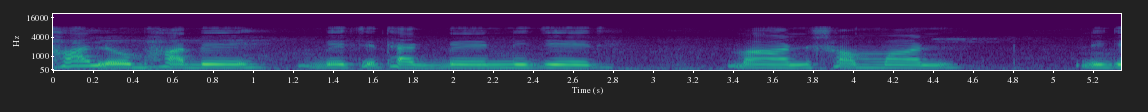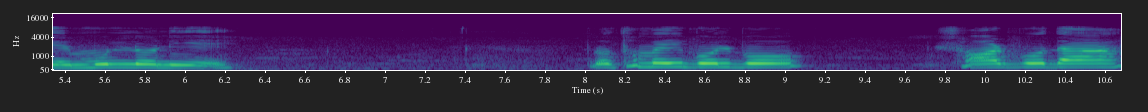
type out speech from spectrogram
ভালোভাবে বেঁচে থাকবেন নিজের মান সম্মান, নিজের মূল্য নিয়ে। প্রথমেই বলব, সর্বদা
